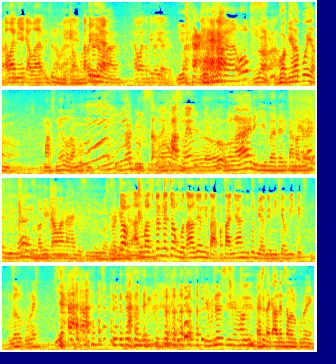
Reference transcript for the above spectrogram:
Kawan ya, kawan. Itu Oke, kawan. Tapi doyan. Kawan. Tapi doyan. Iya. Gua kira, Ups. Enggak. gua kira po yang marshmallow rambutnya. Waduh. Bisa Pas, men. Mulai digibah dari kamera Sebagai- ke gibah. Sebagai kawan aja sih. Sebagai Cong, ada masukan nggak Cong buat Alden nih tak pertanyaan gitu biar dia mikir dikit. Enggak lu kurang. Iya. Ya bener sih memang. Hashtag Alden selalu kurang.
